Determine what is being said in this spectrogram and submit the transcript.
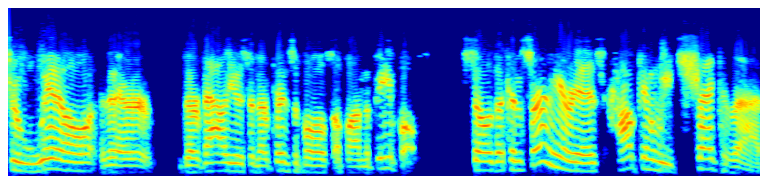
to will their their values and their principles upon the people. So the concern here is how can we check that?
